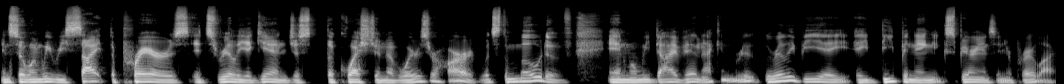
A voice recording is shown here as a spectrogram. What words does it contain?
And so when we recite the prayers, it's really again just the question of where's your heart, what's the motive, and when we dive in, that can re- really be a, a deepening experience in your prayer life.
